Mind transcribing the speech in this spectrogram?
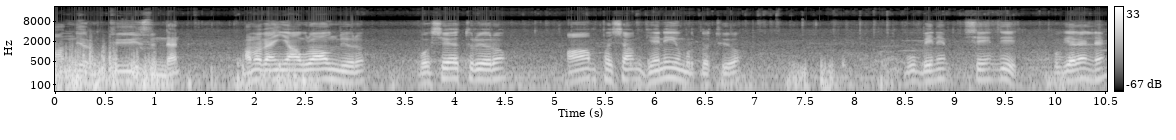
Anlıyorum tüy yüzünden. Ama ben yavru almıyorum. Boşa yatırıyorum. Ağam paşam gene yumurtlatıyor. Bu benim şeyim değil. Bu gelen ne?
